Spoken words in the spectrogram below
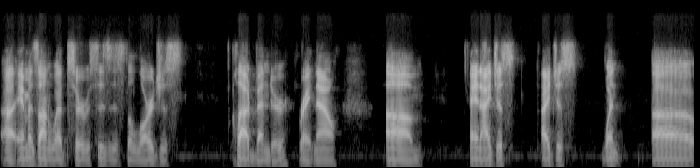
uh, Amazon Web Services is the largest cloud vendor right now. Um, and I just I just went uh,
